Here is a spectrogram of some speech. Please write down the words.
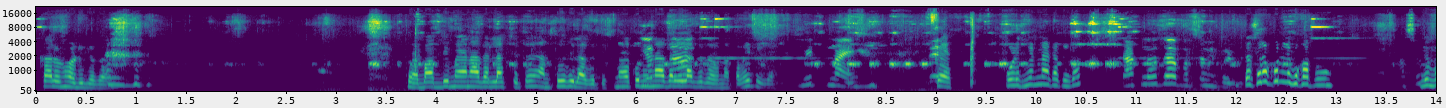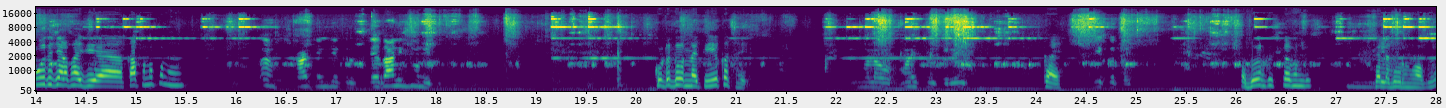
कालून वाढीलं त्या बाप बी माया नादाला लागते तर आणि तू बी लागतेस नाही कोणी नादाला लागत जाऊ नका माहिती का? मीठ नाही. काय पोळीत मीठ नाही टाकलं का? टाकलं होतं पण कमी पडलं. तसं नको लिंबू कापू. लिंबू त्याच्याला पाहिजे कापू नको ना. अं, खाते आणि लेकरं. त्यात आणि घेऊन येतो कुठे दोन नाही ती एकच आहे. मला माहीत नव्हतं रे काय? एकच आहे. दोन कशी काय म्हणलीस त्याला धरून आपलं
